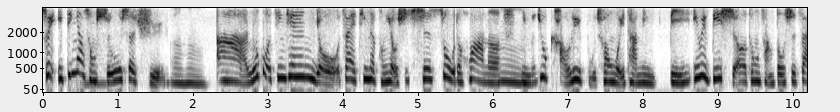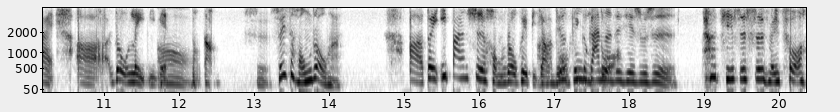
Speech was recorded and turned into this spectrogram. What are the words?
所以一定要从食物摄取。嗯哼，啊，如果今天有在听的朋友是吃素的话呢，嗯你们就考虑补充维他命 B，因为 B 十二通常都是在啊、肉类里面哦找到。是，所以是红肉哈，啊，对，一般是红肉会比较啊，比多，如猪肝的的这些是不是？它其实是没错。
